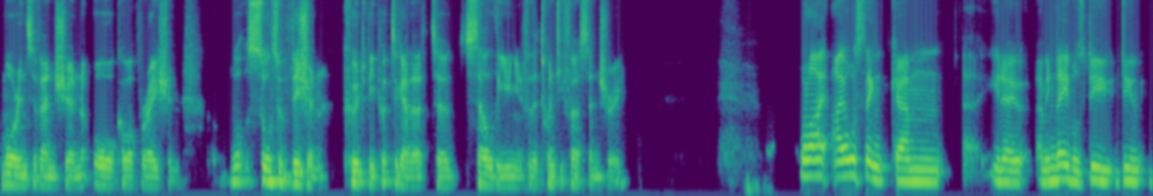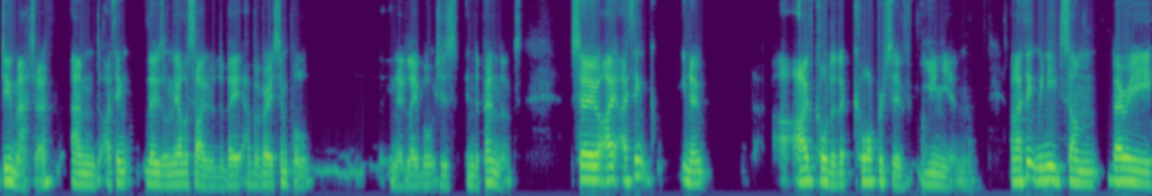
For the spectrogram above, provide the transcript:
more intervention or cooperation. What sort of vision could be put together to sell the union for the 21st century? Well, I, I always think um, uh, you know, I mean, labels do do do matter, and I think those on the other side of the debate have a very simple, you know, label which is independence. So I, I think you know, I've called it a cooperative union, and I think we need some very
